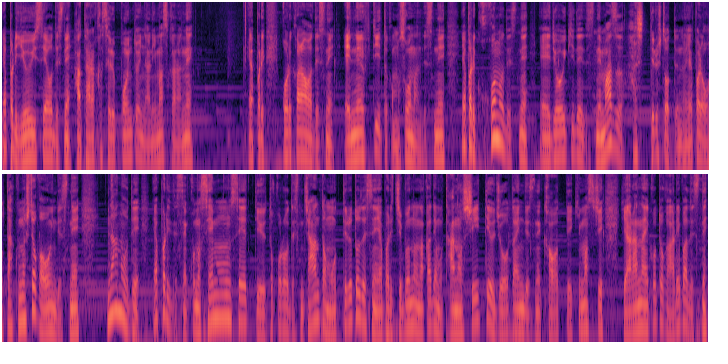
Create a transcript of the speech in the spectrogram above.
やっぱり優位性をですね、働かせるポイントになりますからね。やっぱりこれからはですね、NFT とかもそうなんですね。やっぱりここのですね、えー、領域でですね、まず走ってる人っていうのはやっぱりオタクの人が多いんですね。なので、やっぱりですね、この専門性っていうところをですね、ちゃんと持ってるとですね、やっぱり自分の中でも楽しいっていう状態にですね、変わっていきますし、やらないことがあればですね、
